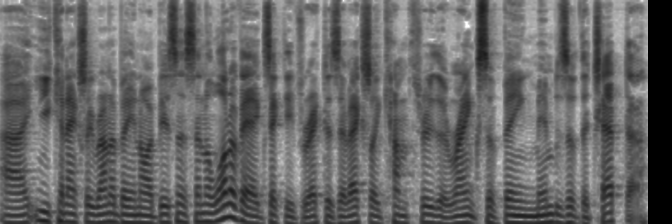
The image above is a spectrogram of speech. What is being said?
uh, you can actually run a BNI business, and a lot of our executive directors have actually come through the ranks of being members of the chapter,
